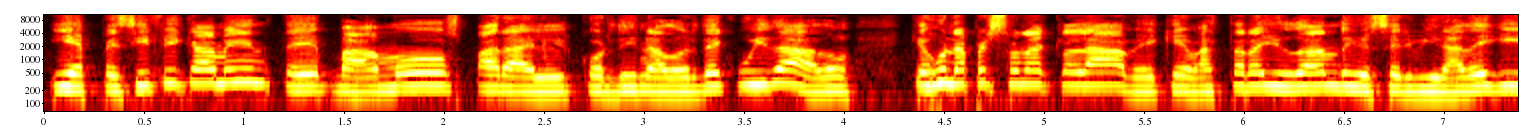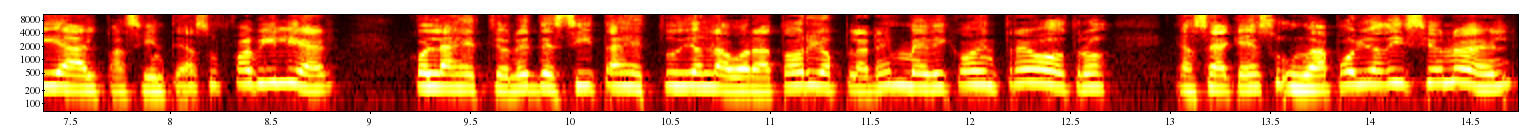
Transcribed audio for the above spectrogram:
y específicamente vamos para el coordinador de cuidado, que es una persona clave que va a estar ayudando y servirá de guía al paciente y a su familiar con las gestiones de citas, estudios, laboratorios, planes médicos, entre otros. O sea que es un apoyo adicional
